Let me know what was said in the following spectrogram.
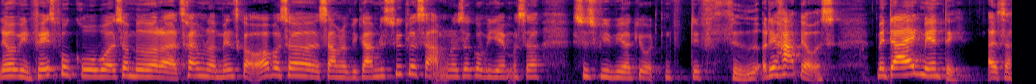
laver vi en Facebook-gruppe, og så møder der 300 mennesker op, og så samler vi gamle cykler sammen, og så går vi hjem, og så synes vi, vi har gjort det fede. Og det har vi også. Men der er ikke mere end det. Altså,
